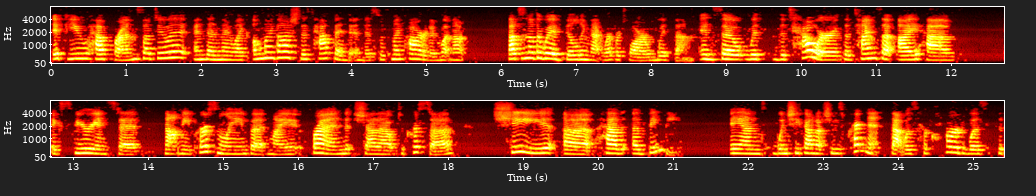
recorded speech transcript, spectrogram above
if you have friends that do it, and then they're like, "Oh my gosh, this happened, and this was my card, and whatnot." That's another way of building that repertoire with them. And so with the tower, the times that I have experienced it, not me personally, but my friend, shout out to Krista, she uh, had a baby and when she found out she was pregnant, that was her card was the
